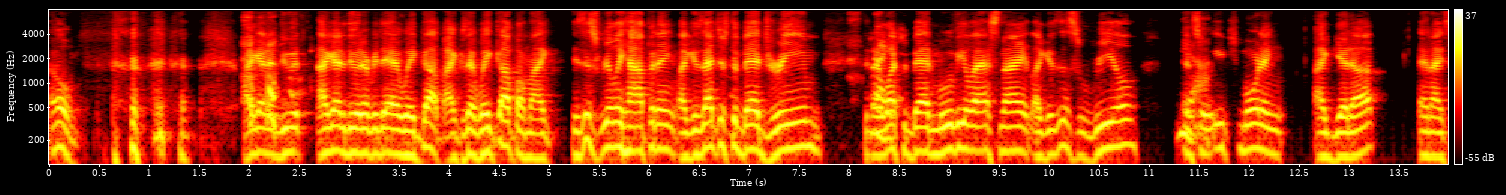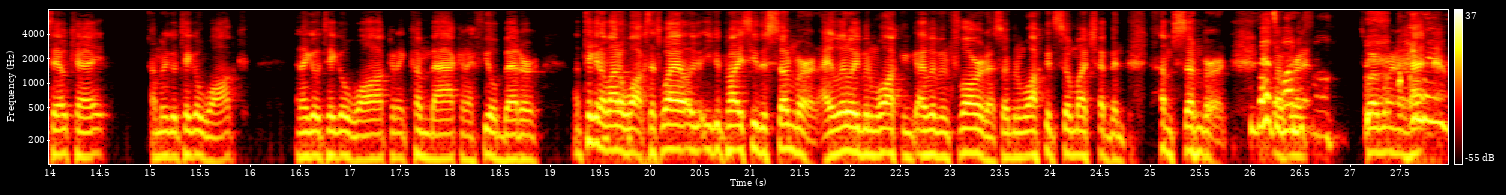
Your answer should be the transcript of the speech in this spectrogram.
Oh, I got to do it. I got to do it every day I wake up. Because I, wake up, I'm like, is this really happening? Like, is that just a bad dream? Did I watch a bad movie last night? Like, is this real? Yeah. And so each morning I get up and I say, okay, I'm going to go take a walk. And I go take a walk and I come back and I feel better. I'm taking a lot of walks. That's why I, you could probably see the sunburn. I literally been walking. I live in Florida, so I've been walking so much. I've been I'm sunburned. That's so wonderful. So I'm wearing a I now. live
